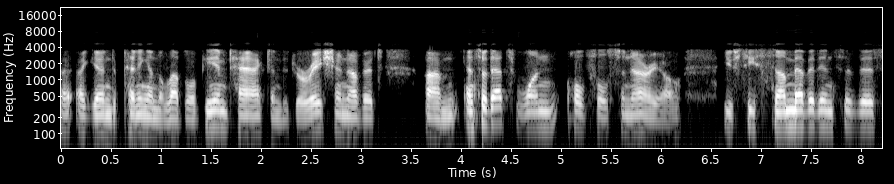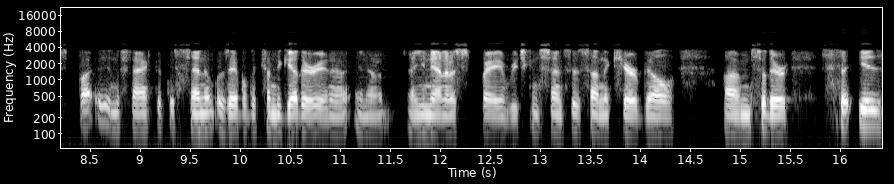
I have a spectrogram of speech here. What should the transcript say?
uh, again, depending on the level of the impact and the duration of it. Um, and so that's one hopeful scenario. You see some evidence of this but in the fact that the Senate was able to come together in a, in a, a unanimous way and reach consensus on the CARE bill. Um, so there is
